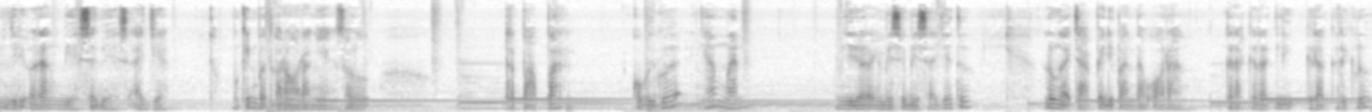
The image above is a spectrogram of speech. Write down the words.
menjadi orang biasa-biasa aja. Mungkin buat orang-orang yang selalu terpapar. Kok buat gue nyaman menjadi orang yang biasa-biasa aja tuh lu nggak capek dipantau orang gerak-gerak gerak-gerik lu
